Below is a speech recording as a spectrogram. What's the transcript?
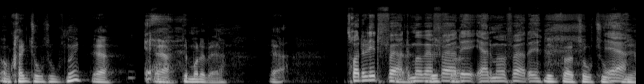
Omkring 2000, ikke? Ja. ja, det må det være. Ja, Jeg tror, det er lidt før. Ja, Ja, det må være før, før. det. Ja, det må være før det. lidt før 2000, ja. Ja.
